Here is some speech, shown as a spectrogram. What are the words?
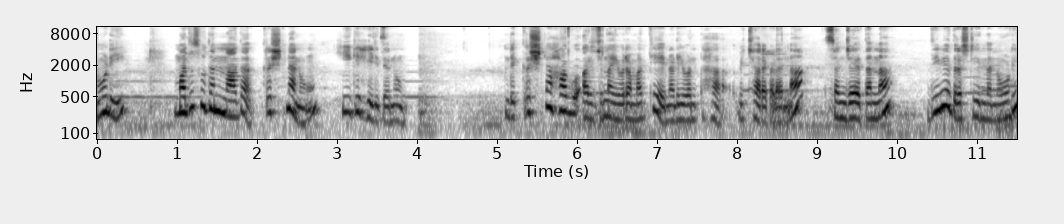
ನೋಡಿ ಮಧುಸೂದನಾದ ಕೃಷ್ಣನು ಹೀಗೆ ಹೇಳಿದನು. ಅಂದರೆ ಕೃಷ್ಣ ಹಾಗೂ ಅರ್ಜುನ ಇವರ ಮಧ್ಯೆ ನಡೆಯುವಂತಹ ವಿಚಾರಗಳನ್ನು ಸಂಜಯ ತನ್ನ ದಿವ್ಯ ದೃಷ್ಟಿಯಿಂದ ನೋಡಿ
